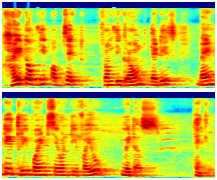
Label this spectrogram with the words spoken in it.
height of the object from the ground that is 93.75 meters. Thank you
